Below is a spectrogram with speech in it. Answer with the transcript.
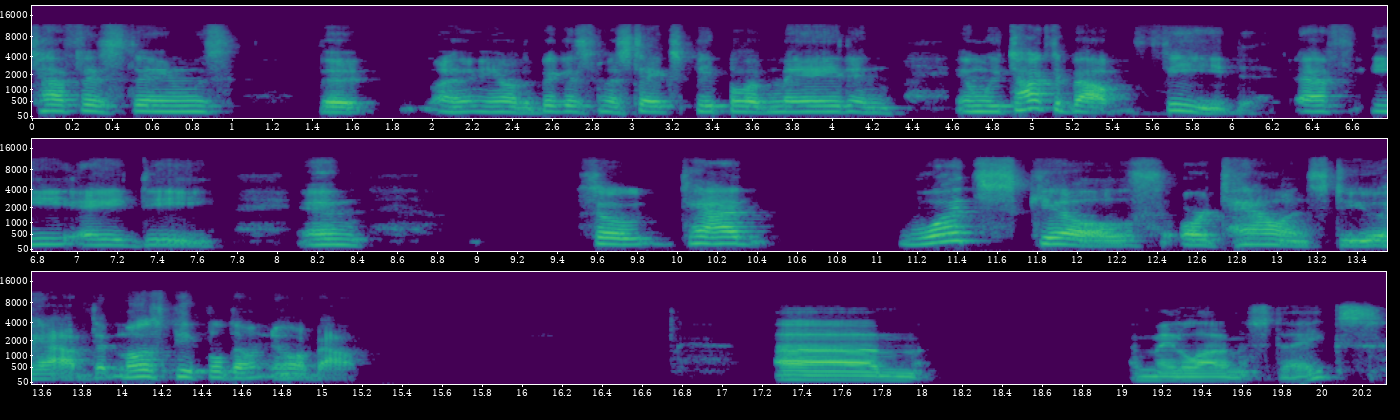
toughest things that uh, you know the biggest mistakes people have made and and we talked about feed f e a d and so tad what skills or talents do you have that most people don't know about Um, I made a lot of mistakes.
